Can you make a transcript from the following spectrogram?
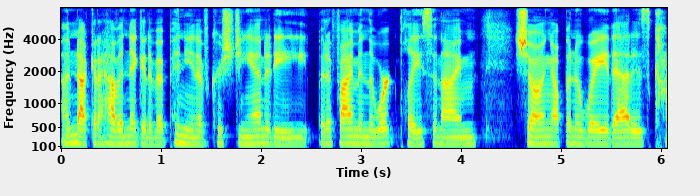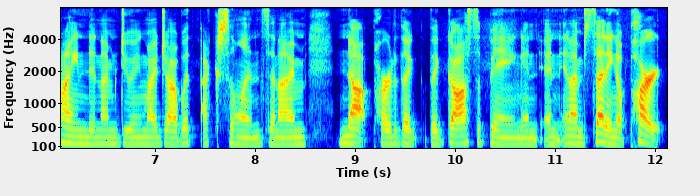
I'm not going to have a negative opinion of Christianity, but if I'm in the workplace and I'm showing up in a way that is kind and I'm doing my job with excellence and I'm not part of the, the gossiping and, and, and I'm setting apart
